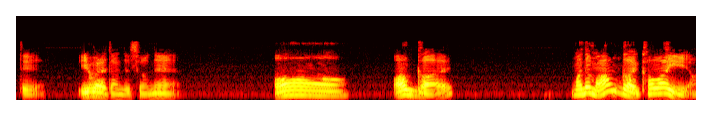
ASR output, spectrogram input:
て言われたんですよね。ああ、アッガイまあでもアッガイ可愛いやん。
